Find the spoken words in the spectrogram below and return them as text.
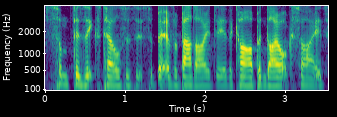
some physics tells us it's a bit of a bad idea the carbon dioxide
